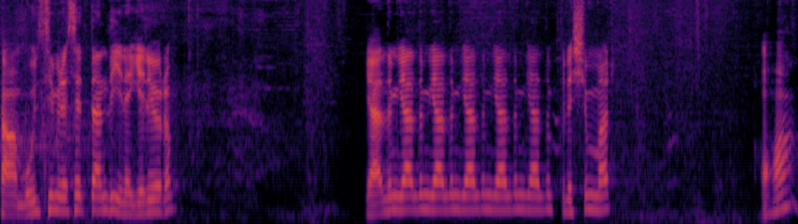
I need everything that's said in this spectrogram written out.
Tamam ultim resetlendi yine geliyorum. Geldim geldim geldim geldim geldim geldim flash'im var. Aha.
